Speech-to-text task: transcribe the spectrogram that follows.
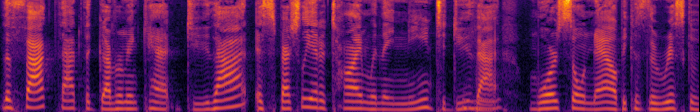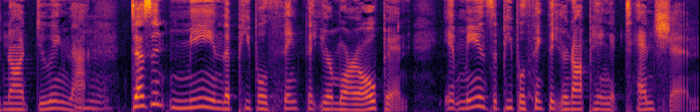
the fact that the government can't do that especially at a time when they need to do that more so now because the risk of not doing that Mm-hmm. doesn't mean that people think that you're more open it means that people think that you're not paying attention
